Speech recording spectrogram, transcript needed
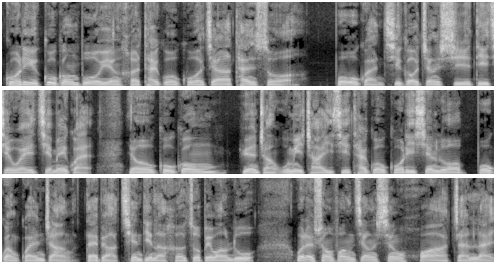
国立故宫博物院和泰国国家探索博物馆机构正式缔结为姐妹馆，由故宫。院长吴米查以及泰国国立暹罗博物馆馆长代表签订了合作备忘录。未来双方将深化展览、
